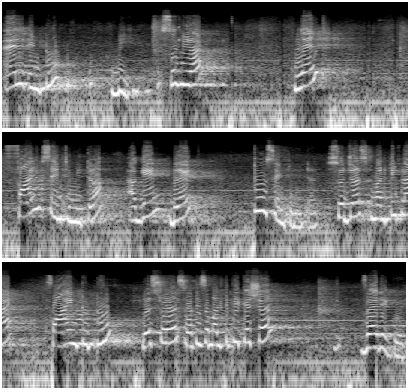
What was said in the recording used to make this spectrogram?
L into B. So here length 5 centimeter again breadth 2 centimeter. So just multiply 5 into 2. Yes students what is the multiplication? Very good.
